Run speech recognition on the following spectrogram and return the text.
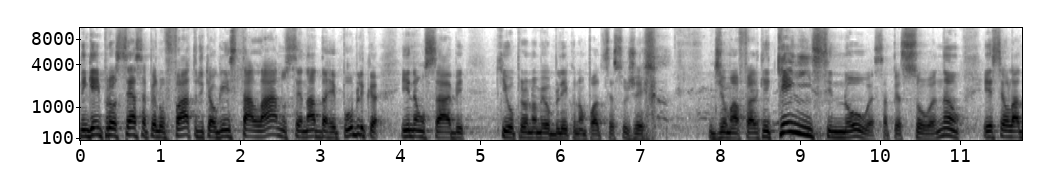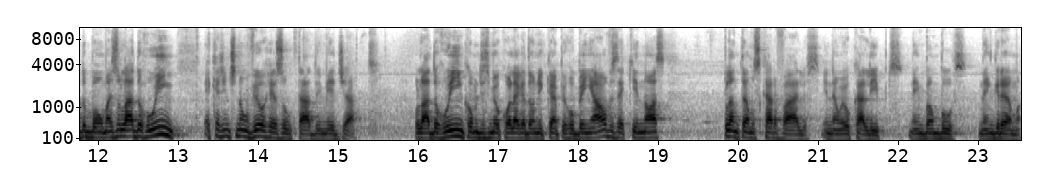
Ninguém processa pelo fato de que alguém está lá no Senado da República e não sabe que o pronome oblíquo não pode ser sujeito de uma frase. Que quem ensinou essa pessoa? Não. Esse é o lado bom. Mas o lado ruim é que a gente não vê o resultado imediato. O lado ruim, como diz meu colega da Unicamp, Rubem Alves, é que nós plantamos carvalhos e não eucaliptos, nem bambus, nem grama.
